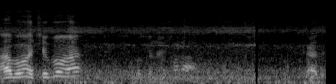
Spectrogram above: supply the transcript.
బాబా చెప్పవా కాదు.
